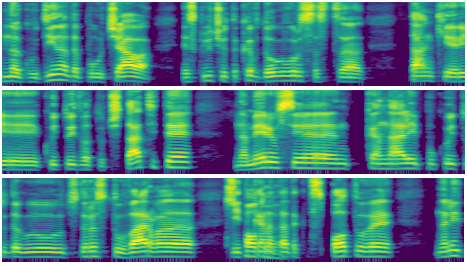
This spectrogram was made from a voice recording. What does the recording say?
на година да получава. Е сключил такъв договор с а, танкери, които идват от Штатите. намерил си е канали, по които да го разтоварва спотове. и така нататък, спотове. Нали,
